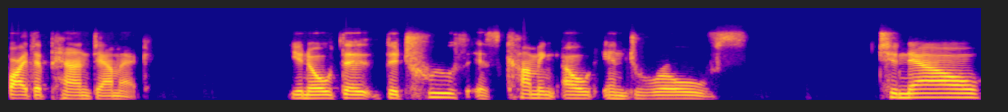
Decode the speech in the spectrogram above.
by the pandemic. You know the the truth is coming out in droves to now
